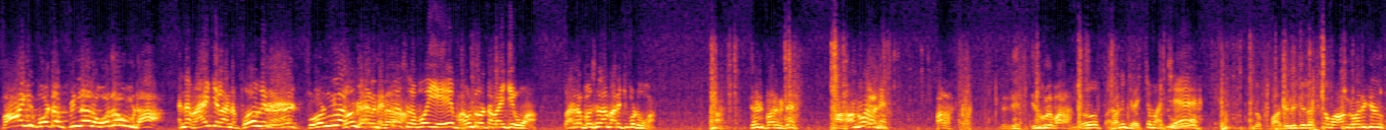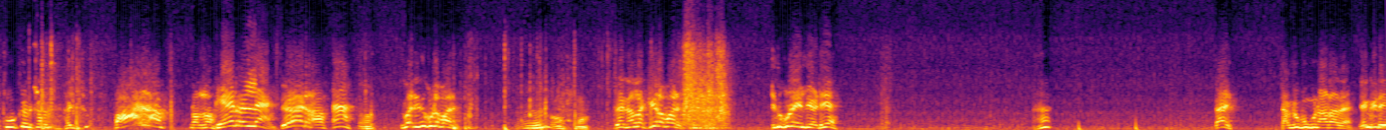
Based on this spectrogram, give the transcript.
வாங்கி போட்டா பின்னால உதவும்டா. என்ன வாங்கிக்கலாம் போங்க, கேளுங்கடா. மெட்ராஸ்ல போய் மவுண்ட் ரோட்டை வாங்கிடுவோம். வர்ற பஸ் எல்லாம் மறைச்சு போடுவோம். ஆ, தேடி பாருங்க அங்க பாருங்க பாரு இதுக்குள்ள பாரு ஐயோ பதினஞ்சு லட்சமாச்சே. ஐயோ, இந்த பதினஞ்சு லட்சம் வாங்க வரைக்கும் தூக்கம் இருக்காது. ஐயோ, பாருடா நல்லா. தேடுறல்ல. தேடுறா. பாரு இதுக்குள்ள பாரு. ஓ, ஓ. நல்லா கீழே பாரு. இது கூட இல்லையாடி? ஆ? டேய் தங்க புங்கு நாடாத. எங்கடி?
